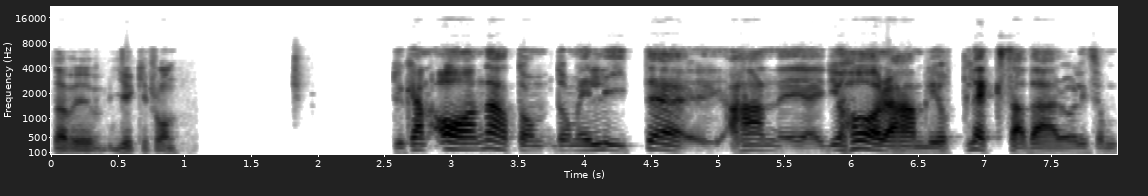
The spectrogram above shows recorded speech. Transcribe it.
där vi gick ifrån. Du kan ana att de, de är lite, han, jag hör att han blir uppläxad där och liksom,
